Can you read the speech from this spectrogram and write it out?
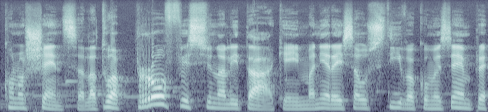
conoscenza, la tua professionalità che in maniera esaustiva come sempre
